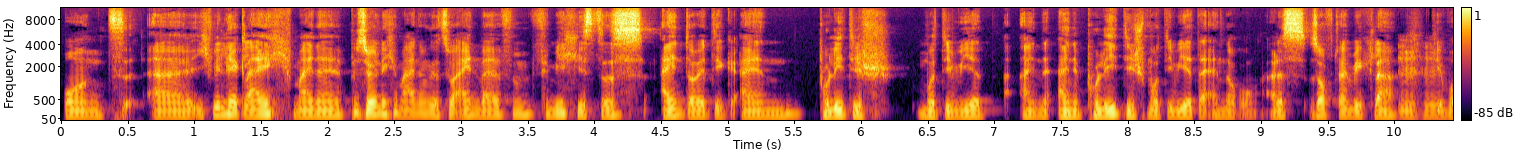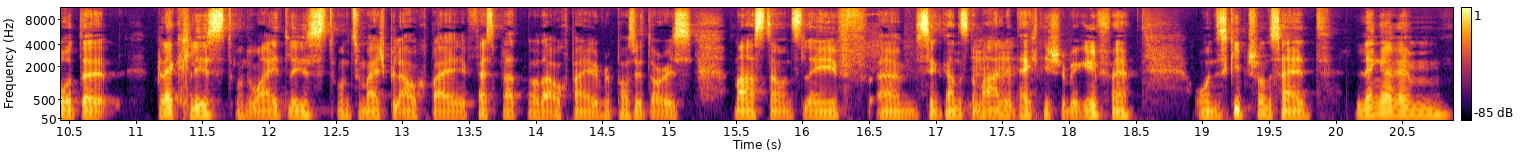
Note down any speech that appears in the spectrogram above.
Und äh, ich will hier gleich meine persönliche Meinung dazu einwerfen. Für mich ist das eindeutig ein politisch motiviert, eine, eine politisch motivierte Änderung. Als Softwareentwickler Mhm. die Worte Blacklist und Whitelist und zum Beispiel auch bei Festplatten oder auch bei Repositories Master und Slave ähm, sind ganz normale Mhm. technische Begriffe. Und es gibt schon seit längerem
